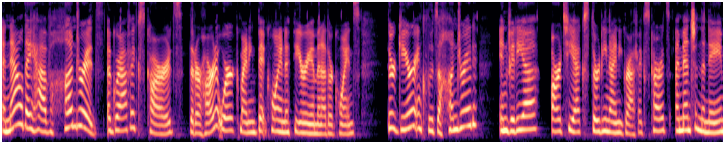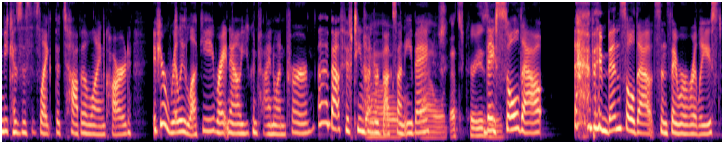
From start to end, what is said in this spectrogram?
And now they have hundreds of graphics cards that are hard at work mining Bitcoin, Ethereum, and other coins. Their gear includes 100 NVIDIA RTX 3090 graphics cards. I mentioned the name because this is like the top of the line card. If you're really lucky, right now you can find one for uh, about 1500 bucks on eBay. Wow, that's crazy. They sold out. They've been sold out since they were released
